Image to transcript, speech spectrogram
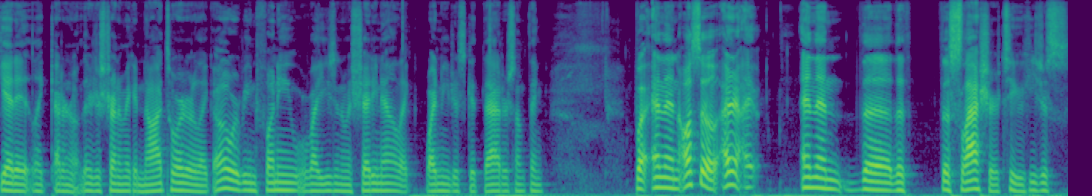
get it. Like I don't know. They're just trying to make a nod toward, or like, oh, we're being funny by using a machete now. Like, why didn't you just get that or something? But and then also, I, I and then the the the slasher too. He just,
